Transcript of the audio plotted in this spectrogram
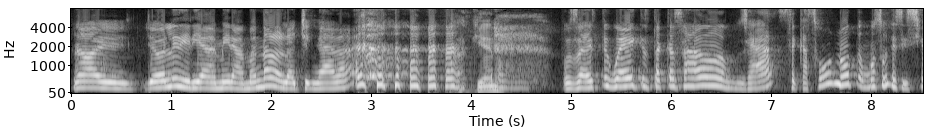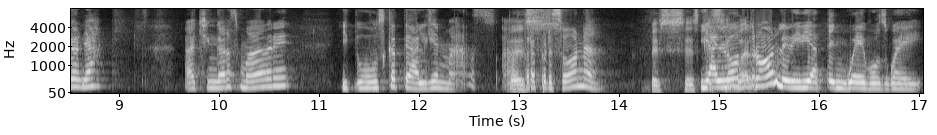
no, yo le diría, mira, mándalo a la chingada. ¿A quién? Pues a este güey que está casado, pues ya se casó, ¿no? Tomó su decisión, ya. A chingar a su madre. Y tú búscate a alguien más, a otra pues, persona. Pues es que y al otro le diría, ten huevos, güey,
